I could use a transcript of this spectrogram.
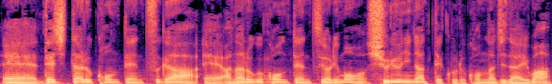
えー、デジタルコンテンツが、えー、アナログコンテンツよりも主流になってくるこんな時代は、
